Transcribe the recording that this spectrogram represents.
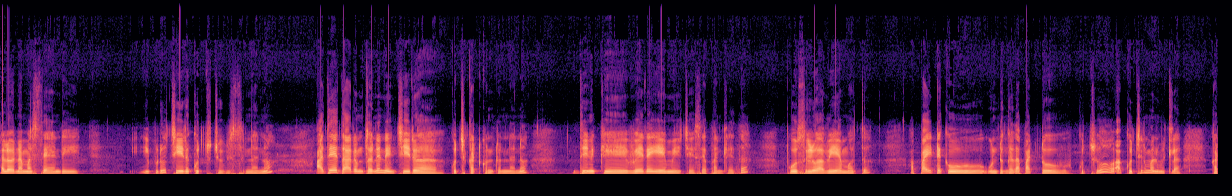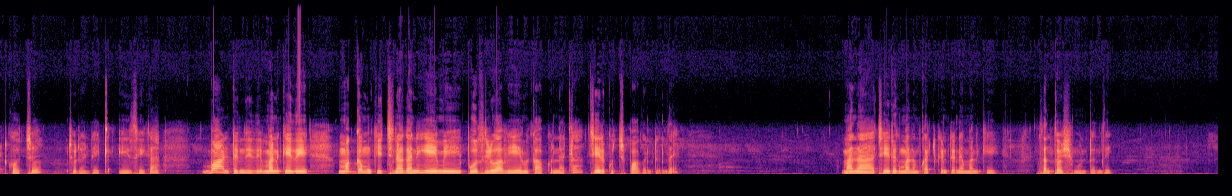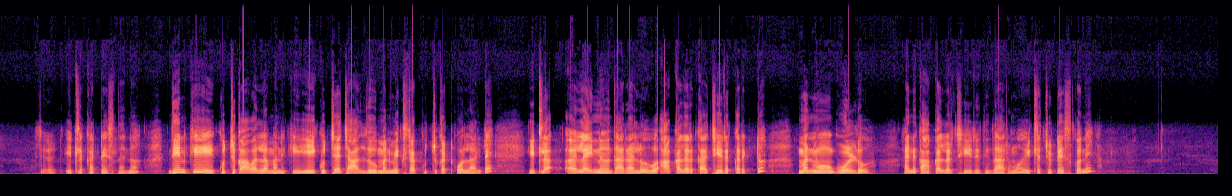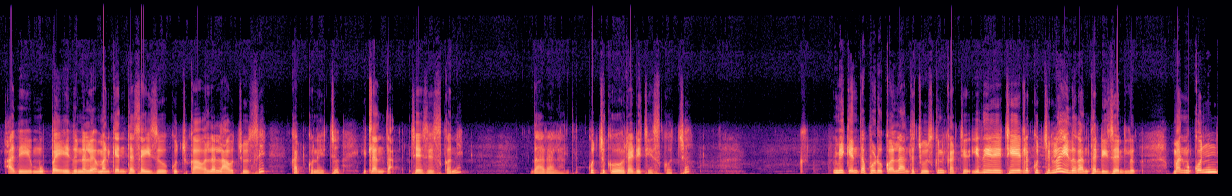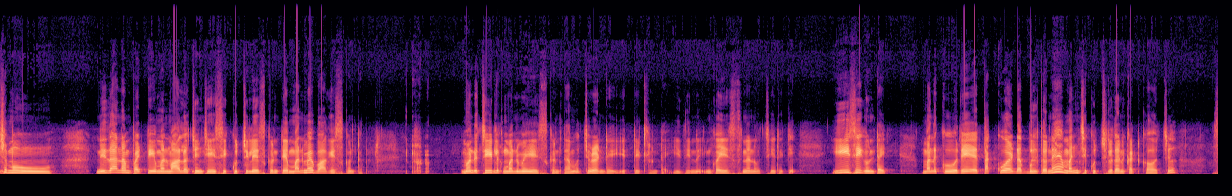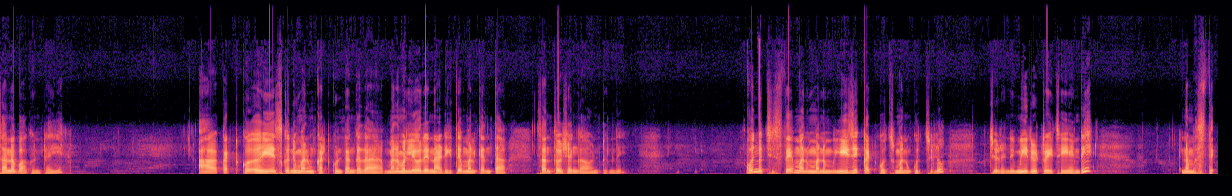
Hello నమస్తే అండి. ఇప్పుడు చీర కుచ్చు చూపిస్తున్నాను. అదే దారంతోనే నేను చీర కుచ్చు కట్టుకుంటున్నాను. దీనికి వేరే ఏమీ చేసే పని లేదు. పూసలు అవి ఏమొద్దు ఆ పైటకు ఉంటుంది కదా పట్టు కుచ్చు. ఆ కుచ్చుని మనం ఇట్లా కట్టుకోవచ్చు. చూడండి ఇట్లా ఈజీగా. బాగుంటుంది ఇది. మనకి ఇది మగ్గంకి ఇచ్చినా కానీ ఏమి పూసలు అవి ఏమి కాకున్నట్ల చీర కుచ్చు బాగుంటుంది. మన చీరకు మనం కట్టుకుంటేనే మనకి సంతోషం ఉంటుంది. ఇట్లా కట్టేసినాను. దీనికి కుచ్చు కావాలా మనకి? ఈ కుచ్చే చాలదు. మనం ఎక్స్ట్రా కుచ్చు కట్టుకోవాలంటే ఇట్లా లైన్ దారాలు ఆ కలర్ క- చీర కరెక్ట్ మనము గోల్డ్ ఆయనకు ఆ కలర్ చీరది దారము ఇట్లా చుట్టేసుకొని అది ముప్పై ఐదు నలభై మనకి ఎంత సైజు కుచ్చు కావాలో లావు చూసి కట్టుకునేయచ్చు. ఇట్లంతా చేసేసుకొని దారాలంతా కుచ్చుకు రెడీ చేసుకోవచ్చు. మీకు ఎంత పొడుకోవాలో అంత చూసుకుని కట్ చే ఇది చీరల కుచ్చుల్లో ఇది అంత డిజైన్లు. మనం కొంచెము నిదానం పట్టి మనం ఆలోచన చేసి కుచ్చులు వేసుకుంటే మనమే బాగా వేసుకుంటాం. మన చీరలకు మనమే వేసుకుంటాము. చూడండి ఇట్ ఇట్లుంటాయి ఇది ఇంకా వేస్తున్నాను చీరకి. ఈజీగా ఉంటాయి మనకు రే తక్కువ డబ్బులతోనే మంచి కుచ్చులు కానీ కట్టుకోవచ్చు. సన్న బాగుంటాయి. ఆ కట్టుకో వేసుకొని మనం కట్టుకుంటాం కదా మనమల్ని ఎవరైనా అడిగితే మనకి ఎంత సంతోషంగా ఉంటుంది. కొంచెం వచ్చిస్తే మనం మనం ఈజీగా కట్టుకోవచ్చు మనం కుచ్చులు. చూడండి మీరు ట్రై చేయండి. నమస్తే.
